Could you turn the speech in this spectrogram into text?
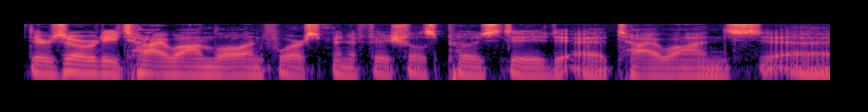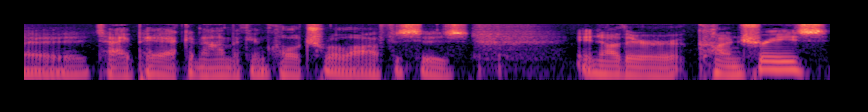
There's already Taiwan law enforcement officials posted at Taiwan's uh, Taipei economic and cultural offices in other countries.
